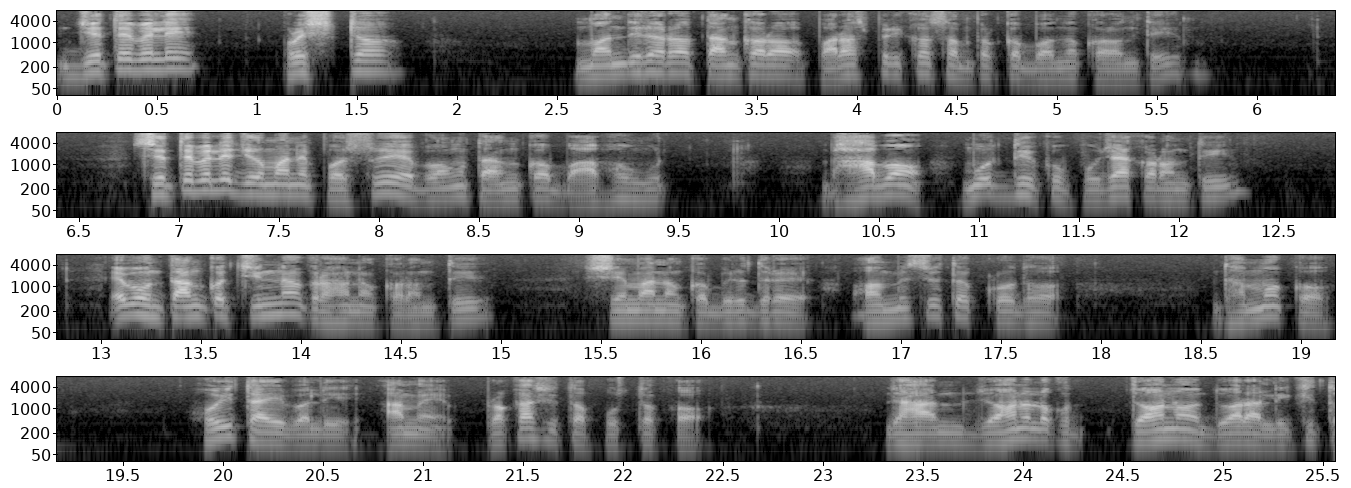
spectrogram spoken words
ଯେତେବେଳେ ପୃଷ୍ଠ ମନ୍ଦିରର ତାଙ୍କର ପାରସ୍ପରିକ ସମ୍ପର୍କ ବନ୍ଦ କରନ୍ତି ସେତେବେଳେ ଯେଉଁମାନେ ପଶୁ ଏବଂ ତାଙ୍କ ଭାବ ଭାବ ମୂର୍ତ୍ତିକୁ ପୂଜା କରନ୍ତି ଏବଂ ତାଙ୍କ ଚିହ୍ନ ଗ୍ରହଣ କରନ୍ତି ସେମାନଙ୍କ ବିରୁଦ୍ଧରେ ଅମିଶ୍ରିତ କ୍ରୋଧ ଧମକ ହୋଇଥାଏ ବୋଲି ଆମେ ପ୍ରକାଶିତ ପୁସ୍ତକ ଯାହା ଜହନ ଲୋକ ଜହନ ଦ୍ୱାରା ଲିଖିତ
